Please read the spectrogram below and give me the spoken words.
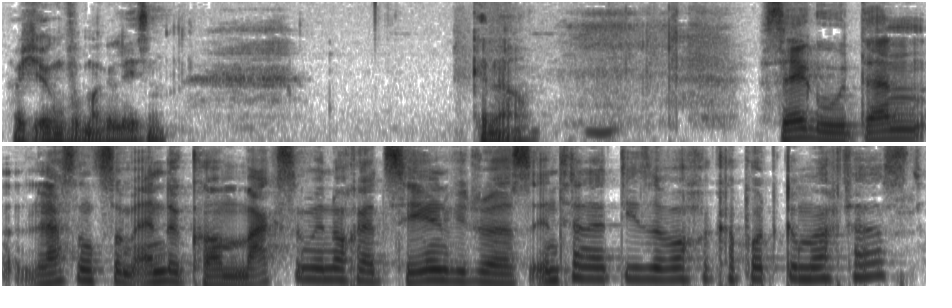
Habe ich irgendwo mal gelesen. Genau. Sehr gut, dann lass uns zum Ende kommen. Magst du mir noch erzählen, wie du das Internet diese Woche kaputt gemacht hast?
